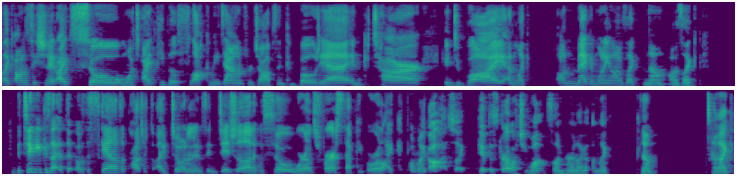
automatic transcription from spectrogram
like, honestly, Sinead, I'd so much, I had people flock me down for jobs in Cambodia, in Qatar, in Dubai, and like on mega money. And I was like, no, I was like, particularly because of the scale of the project I'd done and it was in digital and it was so world first that people were like, oh my God, like give this girl what she wants. So I'm here like, I'm like, no. I'm like,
